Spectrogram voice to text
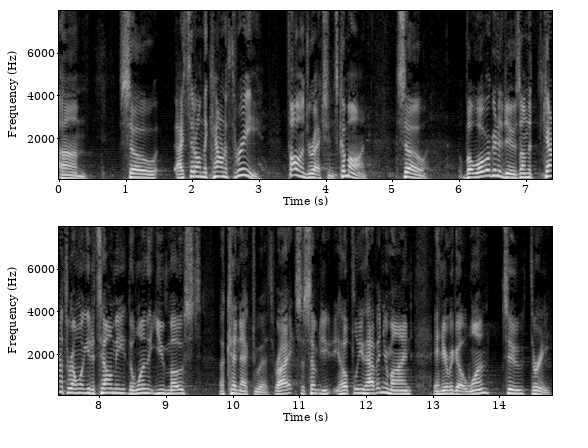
Um, so I said on the count of three, following directions. Come on. So, but what we're going to do is on the count of three, I want you to tell me the one that you most uh, connect with, right? So some, you, hopefully you have it in your mind. And here we go. One, two, three.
